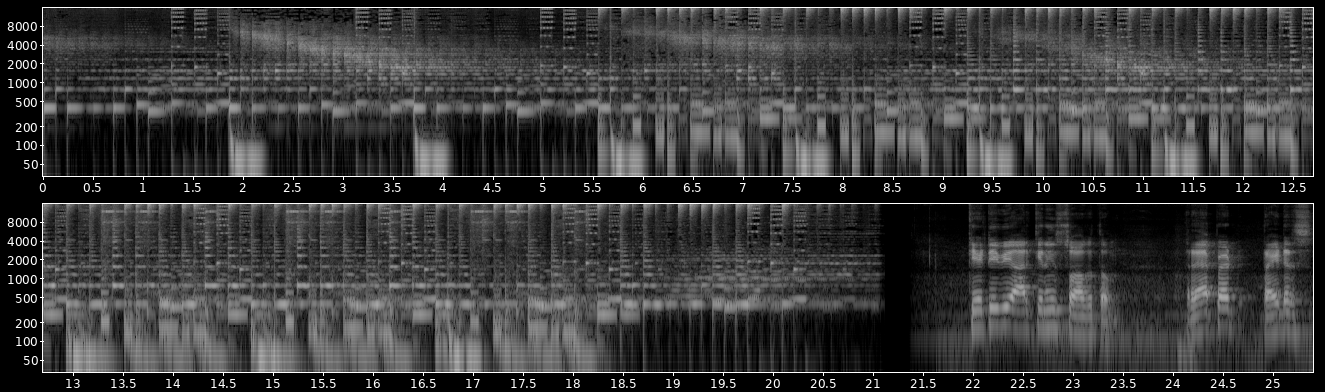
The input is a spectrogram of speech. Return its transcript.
కేటీవీ ఆర్కే న్యూస్ స్వాగతం. ర్యాపిడ్ రైడర్స్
